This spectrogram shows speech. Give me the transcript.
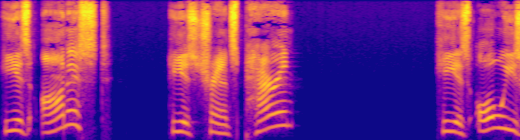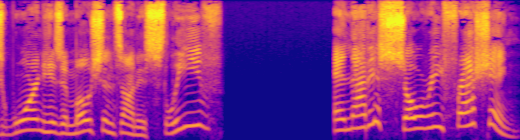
He is honest, he is transparent, he has always worn his emotions on his sleeve, and that is so refreshing.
